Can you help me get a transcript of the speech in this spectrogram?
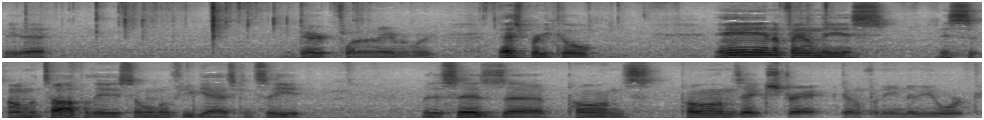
See that? Dirt flying everywhere. That's pretty cool. And I found this. This on the top of this. I don't know if you guys can see it, but it says uh, Pond's Pond's Extract Company, New York.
